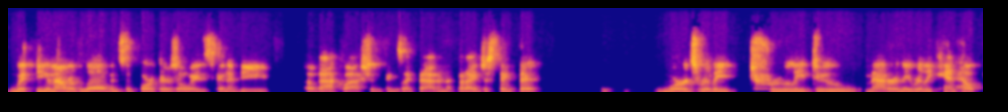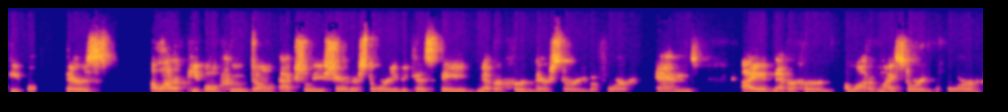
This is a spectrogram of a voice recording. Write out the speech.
With the amount of love and support, there's always going to be a backlash and things like that. And but I just think that words really truly do matter and they really can help people. There's a lot of people who don't actually share their story because they never heard their story before. And I had never heard a lot of my story before.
